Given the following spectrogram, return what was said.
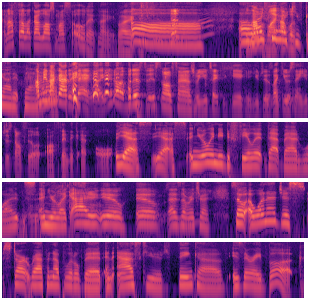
and I felt like I lost my soul that night. Like, Aw. Oh, I I, was feel like- like, I was- you've got it back. I mean, I got it back, like you know, but it's it's those times where you take the gig and you just like you were saying, you just don't feel authentic at all. Yes, yes, and you only need to feel it that bad once, and you're like, I ew, ew. That's not what trying. So I want to just start wrapping up a little bit and ask you to think of: Is there a book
